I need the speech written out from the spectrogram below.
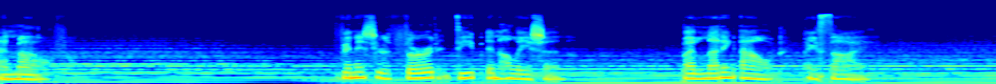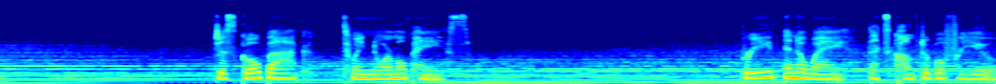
and mouth. Finish your third deep inhalation by letting out a sigh. Just go back to a normal pace. Breathe in a way that's comfortable for you.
